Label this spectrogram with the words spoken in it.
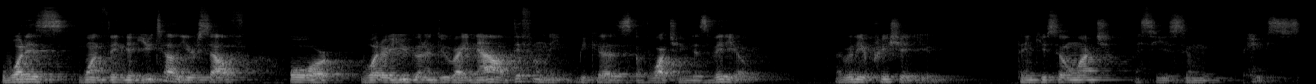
what is one thing that you tell yourself or what are you going to do right now differently because of watching this video? I really appreciate you. Thank you so much. I see you soon. Peace.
